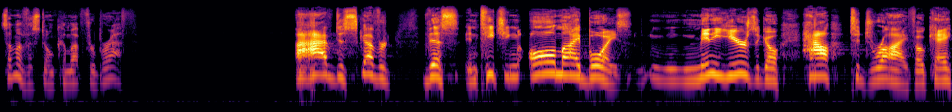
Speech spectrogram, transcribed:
Some of us don't come up for breath. I've discovered this in teaching all my boys many years ago how to drive, okay?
